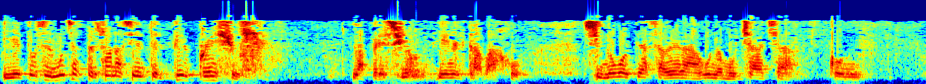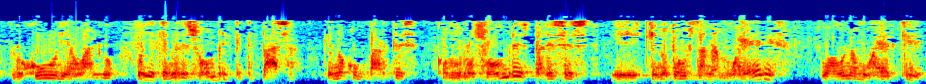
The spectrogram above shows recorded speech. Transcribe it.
Y entonces muchas personas sienten el peer pressure, la presión, y en el trabajo. Si no volteas a ver a una muchacha con lujuria o algo, oye, que no eres hombre, ¿qué te pasa? Que no compartes con los hombres, pareces eh, que no te gustan las mujeres, o a una mujer que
